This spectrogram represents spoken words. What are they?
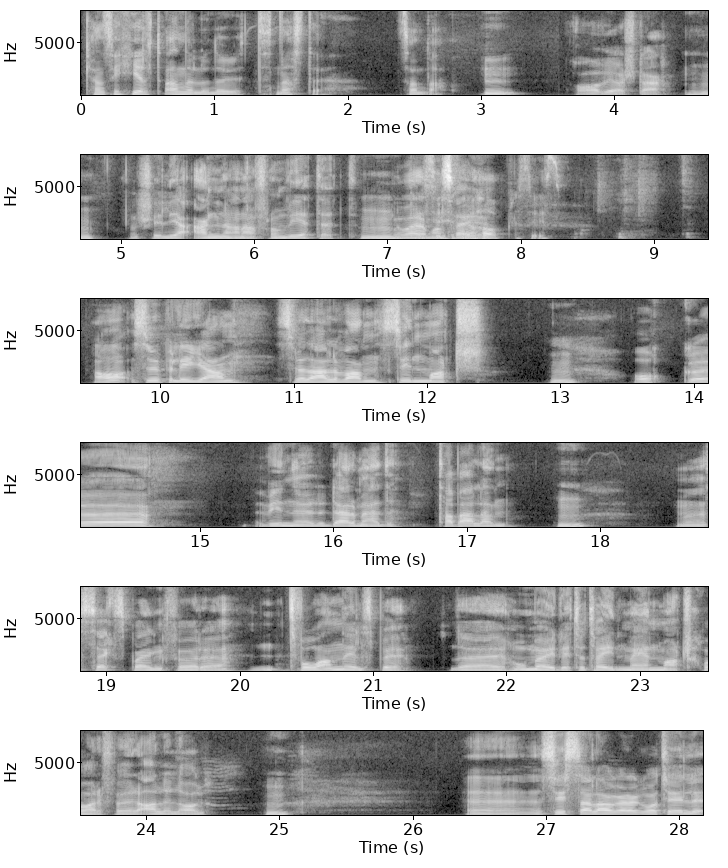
Kan se helt annorlunda ut nästa söndag. Mm. Avgörs det. Mm. Att skilja agnarna från vetet. Mm, Vad är det man säger? Ja, precis. Ja, Superligan. Svedal vann sin match. Mm. Och eh, vinner därmed tabellen. Mm. Med sex poäng före tvåan Nilsby. Det är omöjligt att ta in med en match kvar för alla lag. Mm. Eh, sista lagarna går till,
